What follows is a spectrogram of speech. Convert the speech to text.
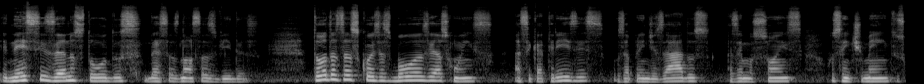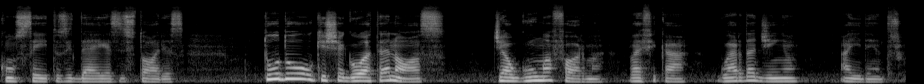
nesses anos todos dessas nossas vidas. Todas as coisas boas e as ruins, as cicatrizes, os aprendizados, as emoções, os sentimentos, conceitos, ideias, histórias. Tudo o que chegou até nós, de alguma forma, vai ficar guardadinho aí dentro.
